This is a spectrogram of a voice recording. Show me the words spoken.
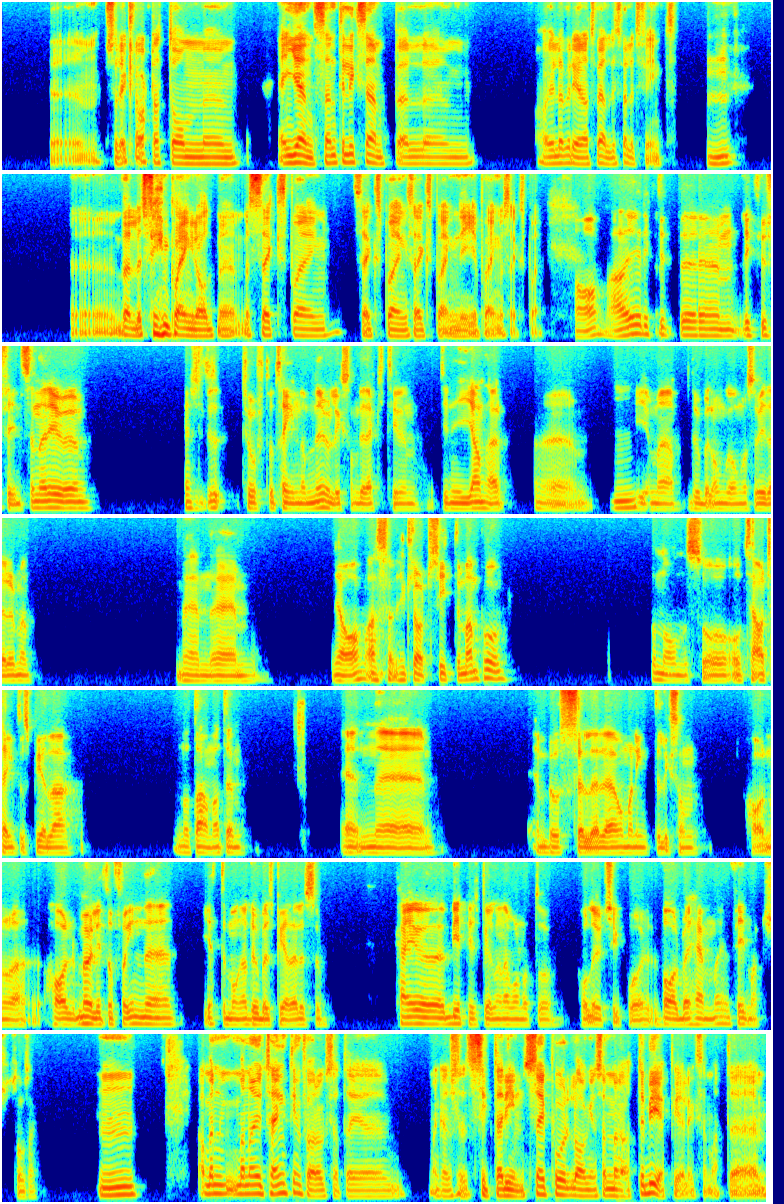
Så det är klart att de, en Jensen till exempel, har ju levererat väldigt, väldigt fint. Mm. Eh, väldigt fin poängrad med, med 6 poäng, 6 poäng, 6 poäng, 9 poäng och 6 poäng. Ja, det är riktigt, eh, riktigt fint. Sen är det ju kanske lite tufft att ta in dem nu liksom direkt till, en, till nian här eh, i och med dubbelomgång och så vidare. Men, men eh, ja, alltså det är klart, sitter man på, på någon så, och har tänkt att spela något annat än, än eh, en buss eller om man inte liksom har, några, har möjlighet att få in eh, jättemånga dubbelspelare så kan ju BP-spelarna vara något att hålla utkik på. Varberg hemma är en fin match som sagt. Mm. Ja, men man har ju tänkt inför också att det, är- man kanske siktar in sig på lagen som möter BP. Liksom, att, eh,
